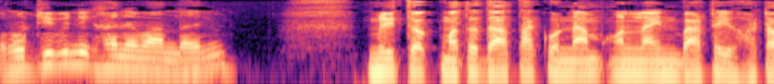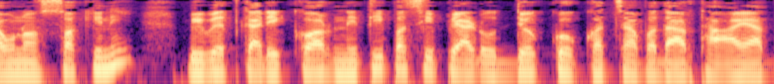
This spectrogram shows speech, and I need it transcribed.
रोटी पनि खाने मान्दैनन्। मृतक मतदाताको नाम अनलाइनबाटै हटाउन सकिने विभेदकारी कर नीतिपछि प्याड उद्योगको कच्चा पदार्थ आयात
